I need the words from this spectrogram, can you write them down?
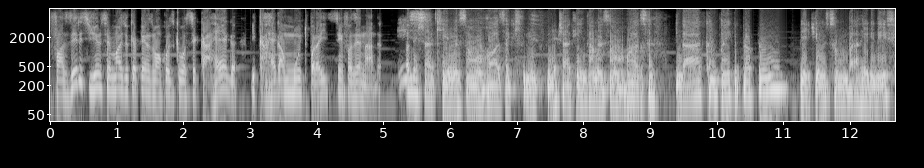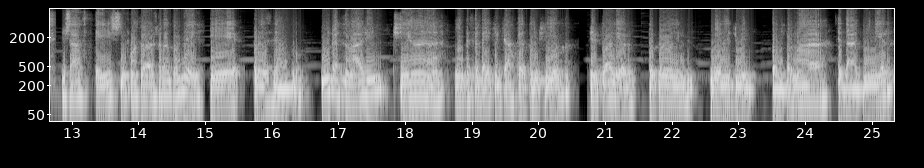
fazer esse dinheiro ser mais do que apenas uma coisa que você carrega e carrega muito por aí sem fazer nada. Vou deixar aqui menção honrosa, aqui, deixar aqui então a menção honrosa da campanha que o próprio Edilson Barreirif já fez enquanto era jogador dele. E, por exemplo, um personagem tinha um antecedente de artesão de Nilva e joalheiro. Foi para uma mina de Mi- foi para uma cidade mineira,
